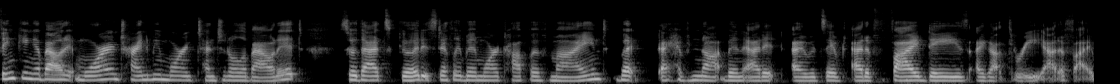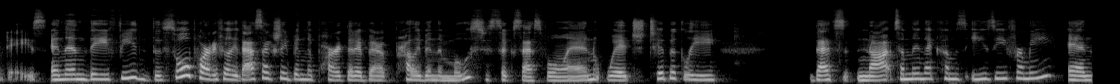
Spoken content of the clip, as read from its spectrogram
thinking about it more and trying to be more intentional about it. So that's good. It's definitely been more top of mind, but I have not been at it. I would say out of five days, I got three out of five days. And then the feed the soul part, I feel like that's actually been the part that I've been, probably been the most successful in, which typically that's not something that comes easy for me. And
